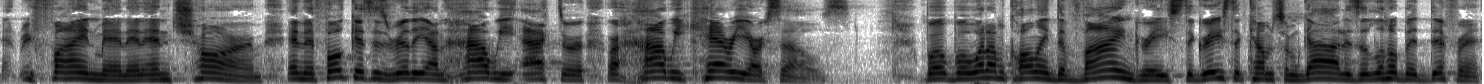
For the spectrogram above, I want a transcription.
and refinement and, and charm harm. And the focus is really on how we act or, or how we carry ourselves. But, but what I'm calling divine grace, the grace that comes from God, is a little bit different.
